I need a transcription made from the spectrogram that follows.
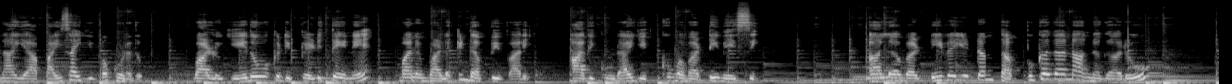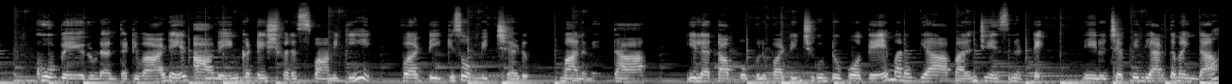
నా యా పైసా ఇవ్వకూడదు. వాళ్ళు ఏదో ఒకటి పెడితేనే మనం వాళ్ళకి డబ్బు ఇవ్వాలి. అది కూడా ఎక్కువ వడ్డీ వేసి. అలా వడ్డీ వేయటం తప్పు కదా నాన్నగారు? కుబేరుడంతటి వాడే ఆ వెంకటేశ్వర స్వామికి వడ్డీకి సొమ్మిచ్చాడు. మనమెంత? ఇలా తప్పులు పట్టించుకుంటూ పోతే మనం వ్యాపారం చేసినట్టే. నేను చెప్పింది అర్థమైందా?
